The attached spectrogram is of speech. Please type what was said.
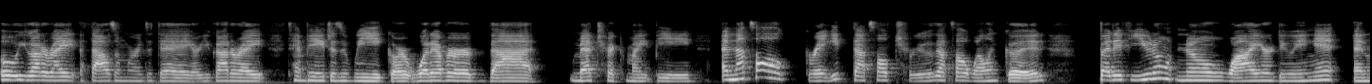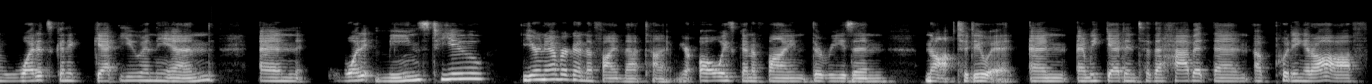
oh, you got to write a thousand words a day, or you got to write 10 pages a week, or whatever that metric might be. And that's all great. That's all true. That's all well and good. But if you don't know why you're doing it and what it's going to get you in the end and what it means to you, you're never going to find that time. You're always going to find the reason not to do it. And and we get into the habit then of putting it off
